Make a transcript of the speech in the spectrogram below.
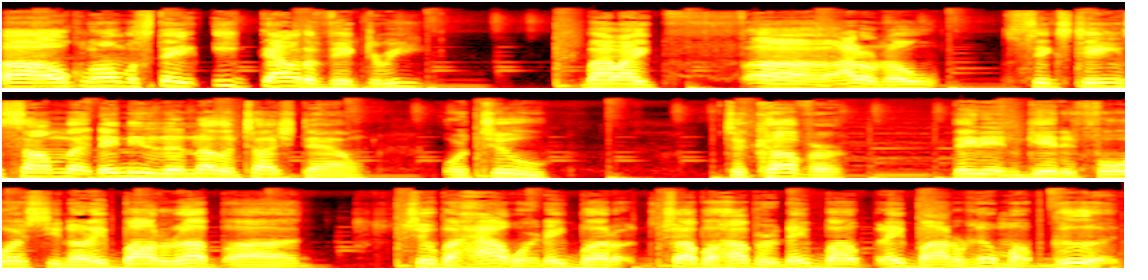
Uh, Oklahoma State eked out a victory by like uh, I don't know 16 something. They needed another touchdown or two to cover. They didn't get it for us. You know, they bottled up uh, Chuba Howard. They bought Chuba Hubbard. They bought, they bottled him up good.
